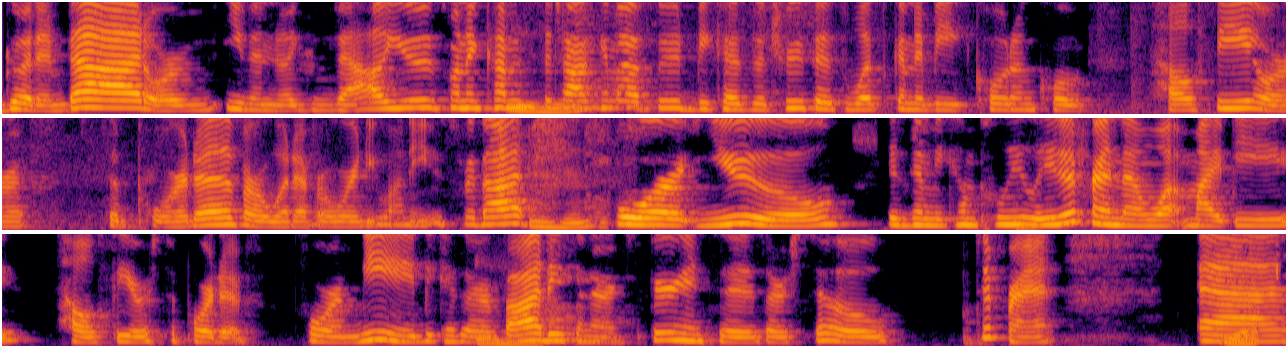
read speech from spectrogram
good and bad or even like values when it comes to Mhm. talking about food because the truth is what's going to be quote unquote healthy or supportive or whatever word you want to use for that Mhm. for you is going to be completely different than what might be healthy or supportive for me because our Mhm. bodies and our experiences are so different Yep.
